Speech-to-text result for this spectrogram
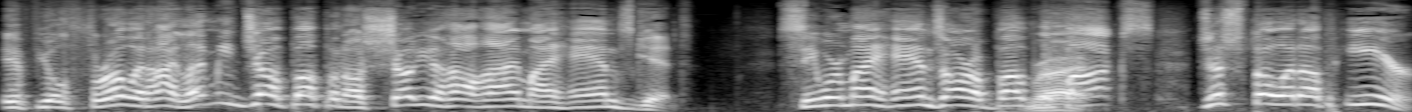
if you'll throw it high, let me jump up and I'll show you how high my hands get. See where my hands are above the box? Just throw it up here.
